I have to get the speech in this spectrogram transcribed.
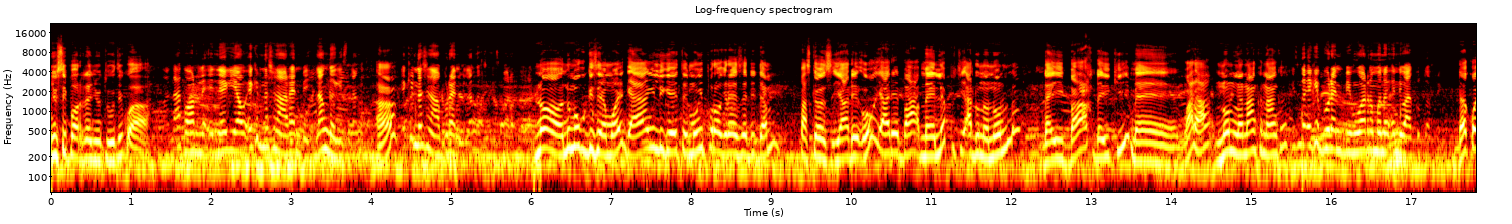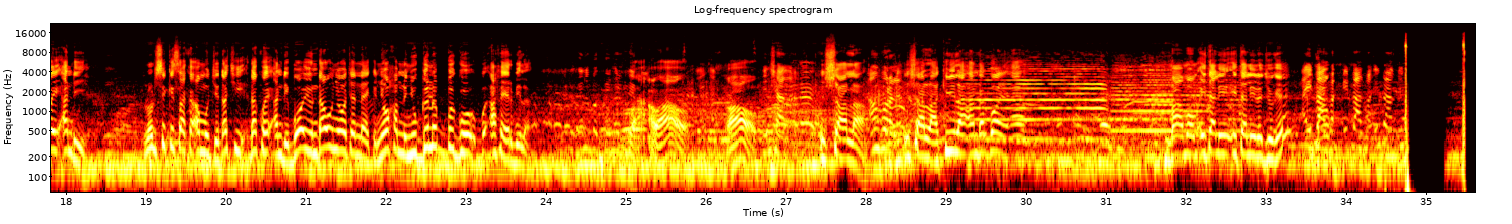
ñu supporté ñu tuuti quoi. d'accord léegi yow équipe nationale ren bi lan nga gis. ah équipe nationale bu ren bi lan nga gis par rapport. non nu ma ko gisee mooy gars yaa ngi liggéey te muy progresser di dem parce que y a des hauts y a des bas mais lépp ci àdduna noonu la day baax day kii mais voilà noonu la nànk-nànk. gis nga équipe bu ren bi war na mën a indiwaat Coupe d'Afrique. da koy andi loolu sikki sàkk amu ci da ci da koy andi boo yu ndaw ñoo ca nekk ñoo xam ne ñu gën a bëggoo affaire bi la. waaw waaw waaw. incha allah incha allah. incha allah kii laa àndal booy. mbaa moom Italie Italie la jógee.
